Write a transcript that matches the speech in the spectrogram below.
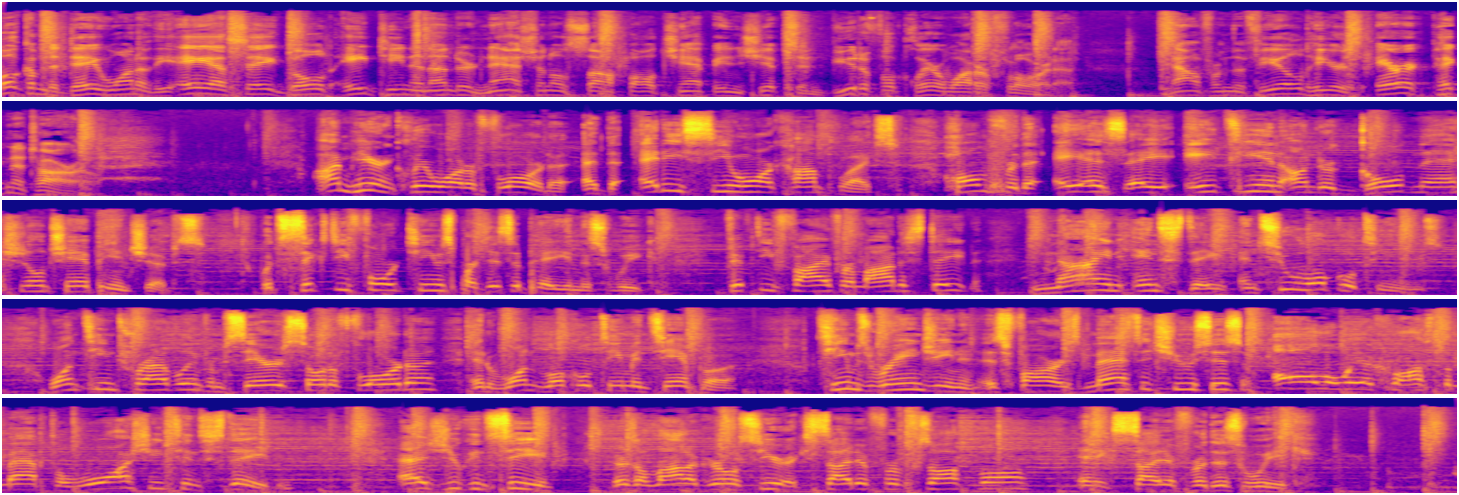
Welcome to day one of the ASA Gold 18 and Under National Softball Championships in beautiful Clearwater, Florida. Now from the field, here's Eric Pignataro. I'm here in Clearwater, Florida at the Eddie C. Moore Complex, home for the ASA 18 and Under Gold National Championships. With 64 teams participating this week 55 from out of state, 9 in state, and 2 local teams. One team traveling from Sarasota, Florida, and one local team in Tampa. Teams ranging as far as Massachusetts all the way across the map to Washington State. As you can see, there's a lot of girls here excited for softball and excited for this week.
